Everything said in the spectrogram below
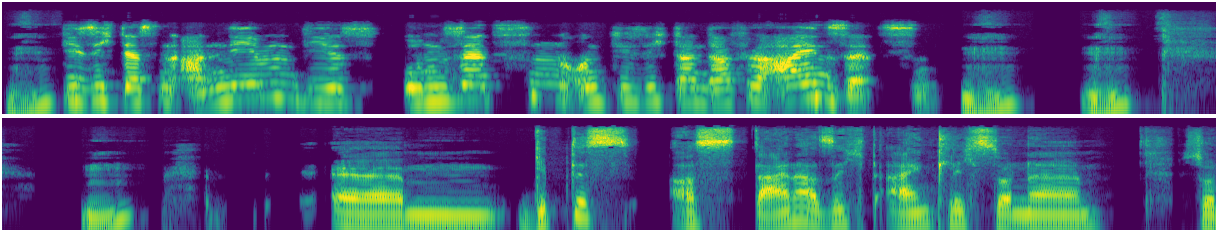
mhm. die sich dessen annehmen, die es umsetzen und die sich dann dafür einsetzen. Mhm. mhm. mhm. Ähm, gibt es aus deiner Sicht eigentlich so eine so,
